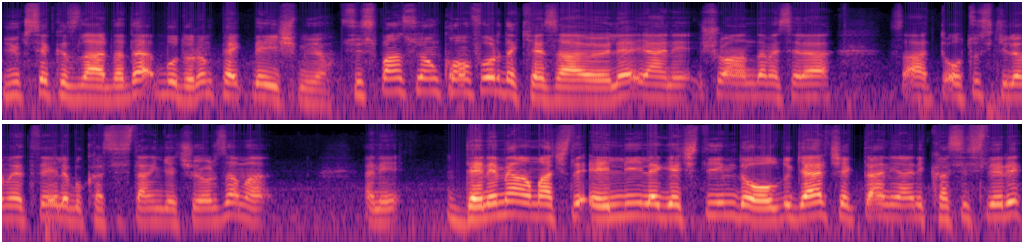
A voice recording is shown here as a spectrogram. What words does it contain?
Yüksek hızlarda da bu durum pek değişmiyor. Süspansiyon konforu da keza öyle. Yani şu anda mesela saatte 30 kilometre ile bu kasisten geçiyoruz ama hani deneme amaçlı 50 ile geçtiğim de oldu. Gerçekten yani kasisleri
